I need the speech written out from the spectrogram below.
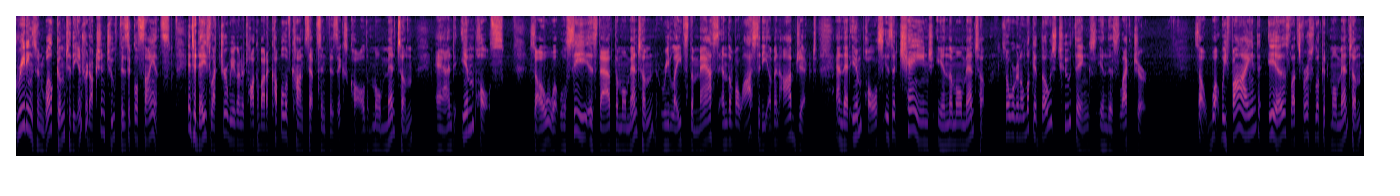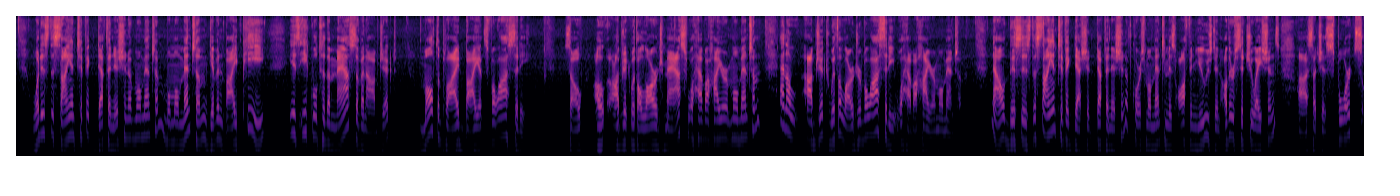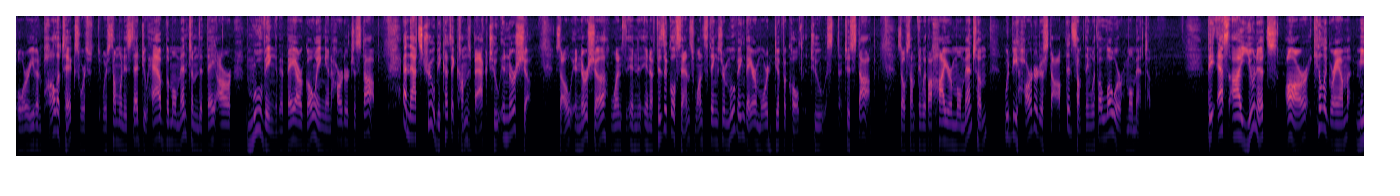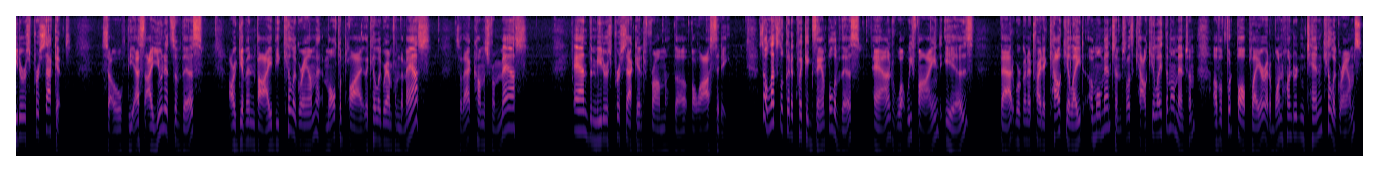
Greetings and welcome to the introduction to physical science. In today's lecture, we are going to talk about a couple of concepts in physics called momentum and impulse. So what we'll see is that the momentum relates the mass and the velocity of an object and that impulse is a change in the momentum. So we're going to look at those two things in this lecture. So what we find is let's first look at momentum. What is the scientific definition of momentum? Well, momentum given by P is equal to the mass of an object multiplied by its velocity. So an object with a large mass will have a higher momentum and an object with a larger velocity will have a higher momentum. Now this is the scientific definition. Of course, momentum is often used in other situations uh, such as sports or even politics where, where someone is said to have the momentum that they are moving that they are going and harder to stop. And that's true because it comes back to inertia. So inertia once in, in a physical sense, once things are moving, they are more difficult to, to stop. So something with a higher momentum would be harder to stop than something with a lower momentum. The SI units are kilogram meters per second. So the SI units of this are given by the kilogram multiply the kilogram from the mass. So that comes from mass and the meters per second from the velocity. So let's look at a quick example of this. And what we find is that we're going to try to calculate a momentum. So let's calculate the momentum of a football player at 110 kilograms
